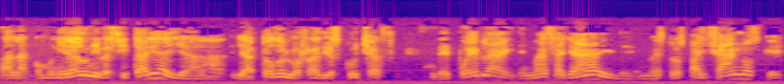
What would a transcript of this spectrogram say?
a la comunidad universitaria y a, y a todos los radioescuchas de Puebla y de más allá y de nuestros paisanos que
